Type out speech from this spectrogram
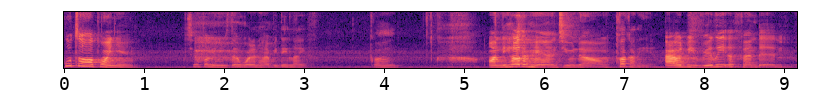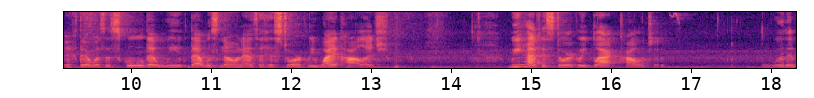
Who told her poignant? She fucking use that word in her everyday life. Go ahead. On the other hand, you know, Fuck out of here. I would be really offended if there was a school that we that was known as a historically white college. We have historically black colleges. What if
